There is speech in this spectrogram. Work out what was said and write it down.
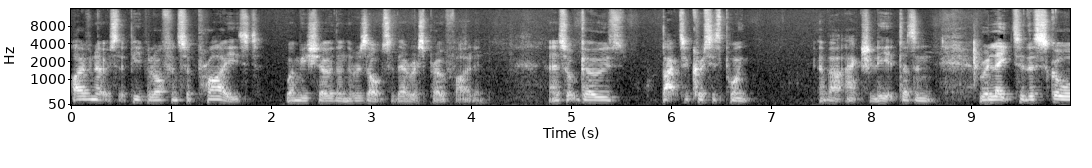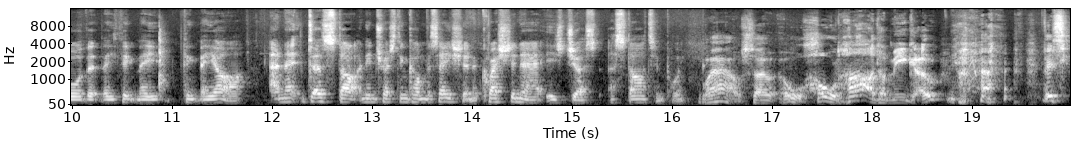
I've noticed that people are often surprised when we show them the results of their risk profiling, and so it goes back to Chris's point about actually it doesn't relate to the score that they think they think they are, and it does start an interesting conversation. A questionnaire is just a starting point. Wow. So, oh, hold hard, amigo. this,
